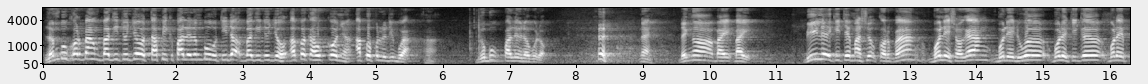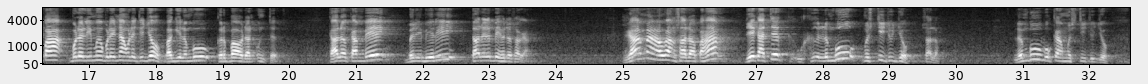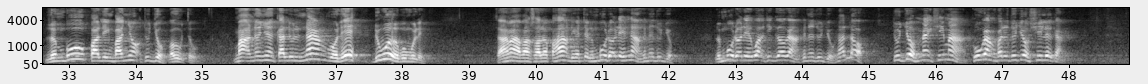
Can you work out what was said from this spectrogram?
Lembu korban bagi tujuh tapi kepala lembu tidak bagi tujuh. Apakah hukumnya? Apa perlu dibuat? Ha. Gebuk kepala dah pula. nah, dengar baik-baik. Bila kita masuk korban, boleh seorang, boleh dua, boleh tiga, boleh empat, boleh lima, boleh enam, boleh tujuh. Bagi lembu, kerbau dan unta. Kalau kambing, beri-beri, tak boleh lebih daripada seorang. Ramai orang salah faham, dia kata lembu mesti tujuh. Salah. Lembu bukan mesti tujuh. Lembu paling banyak tujuh baru tu. Maknanya kalau enam boleh, dua pun boleh. Sama abang salah faham, dia kata lembu tak boleh enam, kena tujuh. Lembu tak boleh buat tiga orang, kena tujuh. Salah. Tujuh maksima. Kurang pada tujuh, silakan.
